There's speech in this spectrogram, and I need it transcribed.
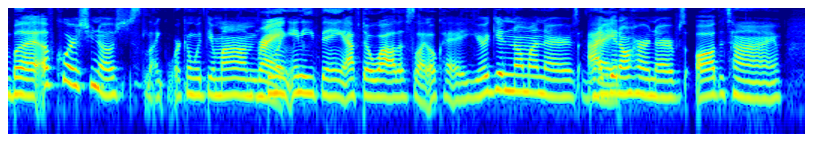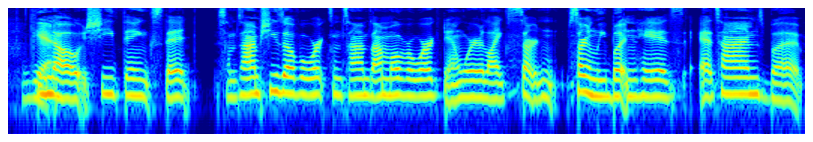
But of course, you know, it's just like working with your mom, Right. doing anything. After a while, it's like, okay, you're getting on my nerves. I get on her nerves all the time. Yeah. You know, she thinks that sometimes she's overworked, sometimes I'm overworked, and we're like certain, certainly button heads at times. But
